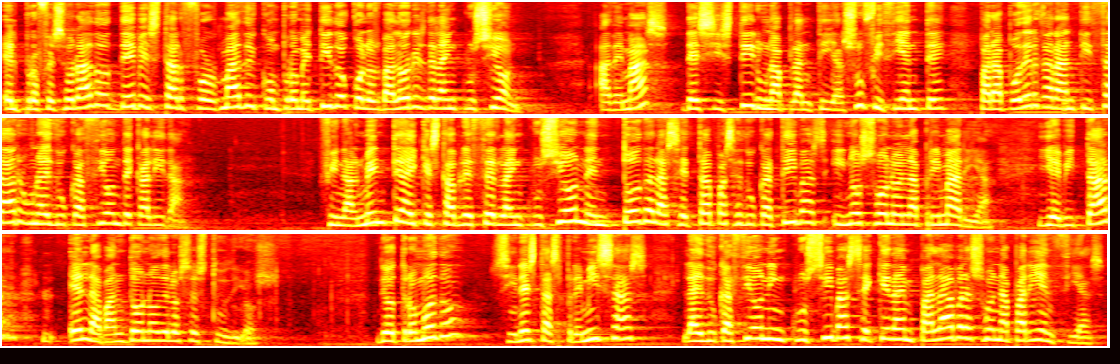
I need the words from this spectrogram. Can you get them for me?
el profesorado debe estar formado y comprometido con los valores de la inclusión, además de existir una plantilla suficiente para poder garantizar una educación de calidad. Finalmente, hay que establecer la inclusión en todas las etapas educativas y no solo en la primaria, y evitar el abandono de los estudios. De otro modo, sin estas premisas, la educación inclusiva se queda en palabras o en apariencias,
